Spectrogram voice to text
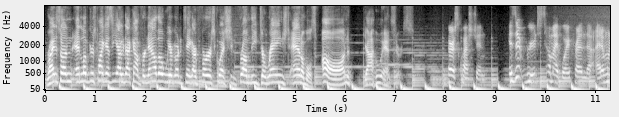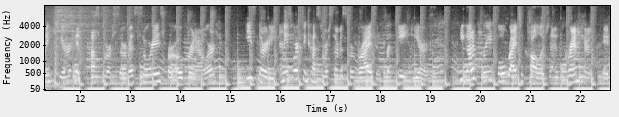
write us on at Love Gurus podcast at yahoo.com. For now, though, we are going to take our first question from the deranged animals on Yahoo Answers. First question Is it rude to tell my boyfriend that I don't want to hear his customer service stories for over an hour? He's 30 and he's worked in customer service for Verizon for eight years. He got a free full ride to college that his grandparents paid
